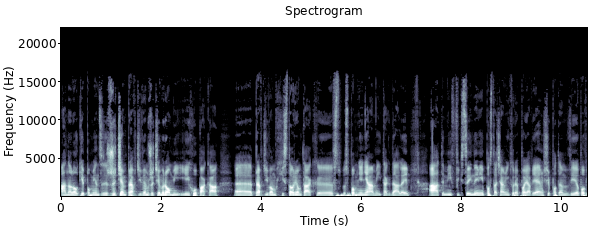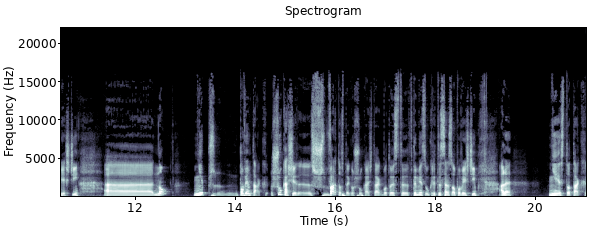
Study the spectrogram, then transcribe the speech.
analogie pomiędzy życiem, prawdziwym życiem Romi i jej chłopaka, prawdziwą historią, tak, wspomnieniami i tak dalej, a tymi fikcyjnymi postaciami, które pojawiają się potem w jej opowieści, Eee, no, nie powiem tak, szuka się, warto w tego szukać, tak, bo to jest, w tym jest ukryty sens opowieści, ale nie jest to tak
